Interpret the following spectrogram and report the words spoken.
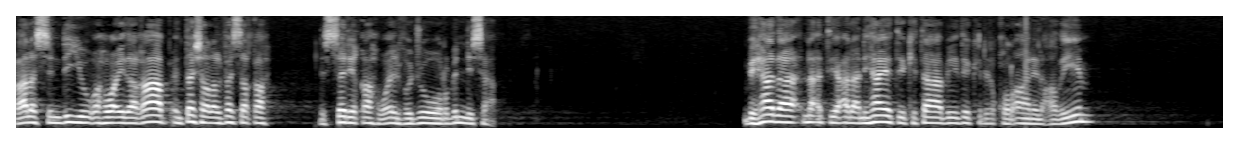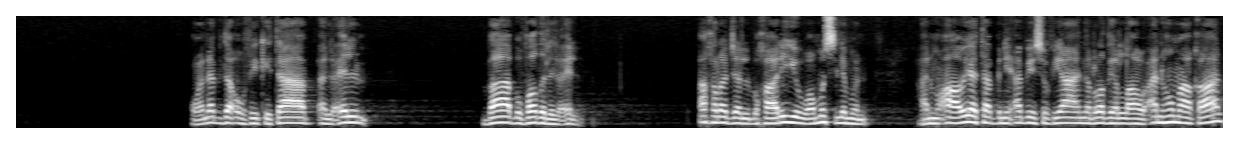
قال السندي وهو إذا غاب انتشر الفسقة للسرقة والفجور بالنساء. بهذا نأتي على نهاية كتاب ذكر القرآن العظيم. ونبدأ في كتاب العلم باب فضل العلم. أخرج البخاري ومسلم عن معاوية بن أبي سفيان رضي الله عنهما قال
